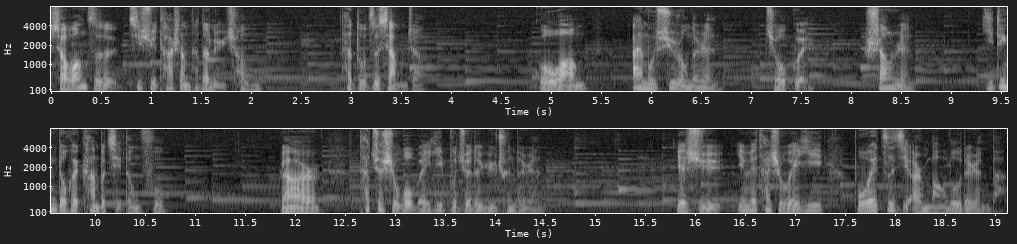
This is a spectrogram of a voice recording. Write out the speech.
小王子继续踏上他的旅程。他独自想着：国王、爱慕虚荣的人、酒鬼、商人，一定都会看不起登夫。然而，他却是我唯一不觉得愚蠢的人。也许因为他是唯一不为自己而忙碌的人吧。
